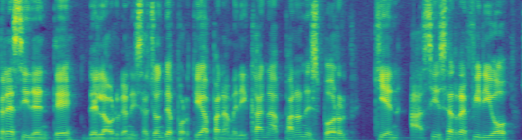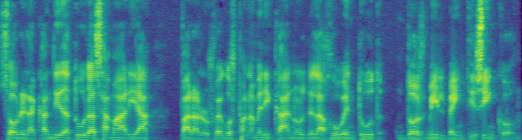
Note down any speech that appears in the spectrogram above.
presidente de la Organización Deportiva Panamericana Pananesport, quien así se refirió sobre la candidatura Samaria para los Juegos Panamericanos de la Juventud 2025.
